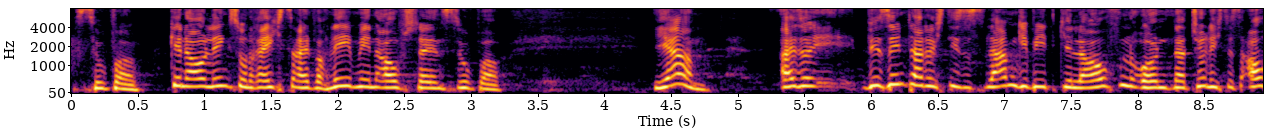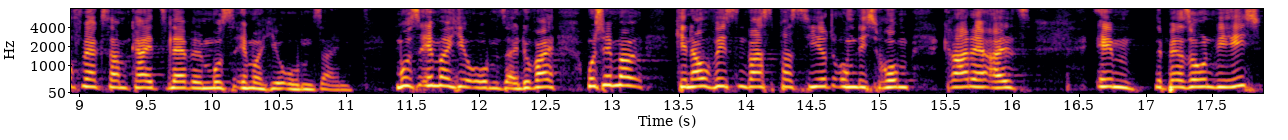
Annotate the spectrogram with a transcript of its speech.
Super. Genau, links und rechts einfach neben ihn aufstellen. Super. Ja, also wir sind da durch dieses Slumgebiet gelaufen und natürlich das Aufmerksamkeitslevel muss immer hier oben sein. Muss immer hier oben sein. Du musst immer genau wissen, was passiert um dich rum, gerade als eben eine Person wie ich.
